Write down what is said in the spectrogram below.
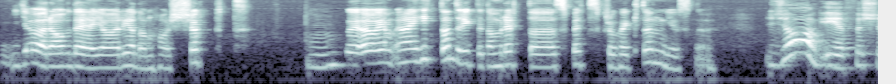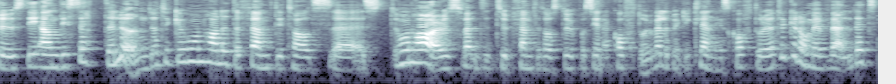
göra av det jag redan har köpt. Mm. Jag, jag, jag hittar inte riktigt de rätta spetsprojekten just nu. Jag är förtjust i Andi Zetterlund. Jag tycker hon har lite 50-tals, eh, hon har typ 50-talsstuk på sina koftor. Väldigt mycket klänningskoftor. Jag tycker de är väldigt,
